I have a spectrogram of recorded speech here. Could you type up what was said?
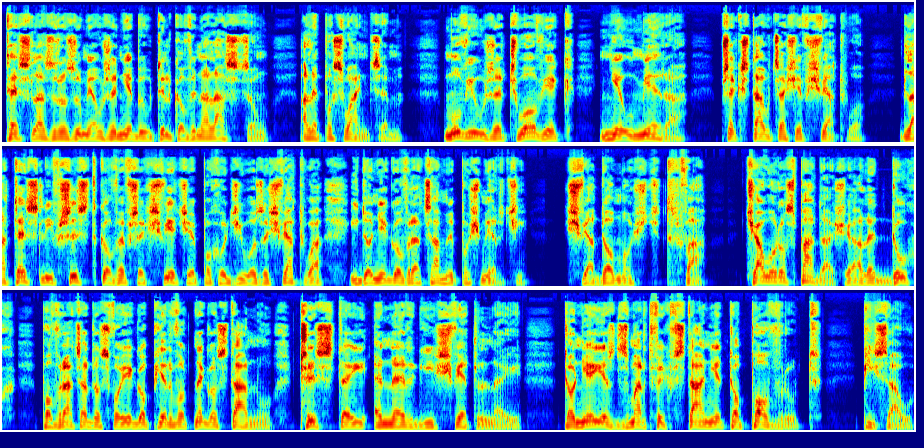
Tesla zrozumiał, że nie był tylko wynalazcą, ale posłańcem. Mówił, że człowiek nie umiera, przekształca się w światło. Dla Tesli wszystko we wszechświecie pochodziło ze światła i do niego wracamy po śmierci. Świadomość trwa. Ciało rozpada się, ale duch powraca do swojego pierwotnego stanu, czystej energii świetlnej. To nie jest zmartwychwstanie, to powrót, pisał.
